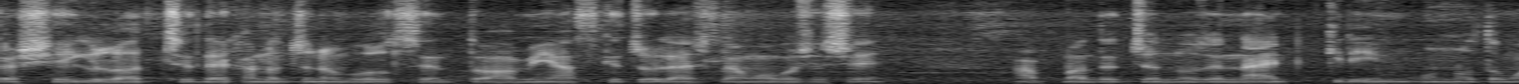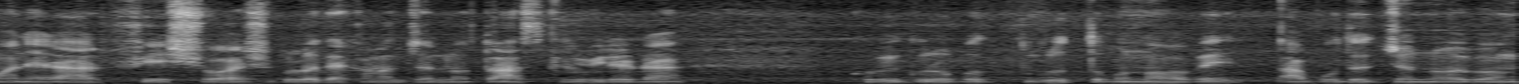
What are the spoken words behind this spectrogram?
তো সেইগুলো হচ্ছে দেখানোর জন্য বলছেন। তো আমি আজকে চলে আসলাম অবশেষে আপনাদের জন্য যে নাইট ক্রিম উন্নত মানের আর ফেস ওয়াশগুলো দেখানোর জন্য। তো আজকের ভিডিওটা খুবই গুরুত্ব- গুরুত্বপূর্ণ হবে আপুদের জন্য এবং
